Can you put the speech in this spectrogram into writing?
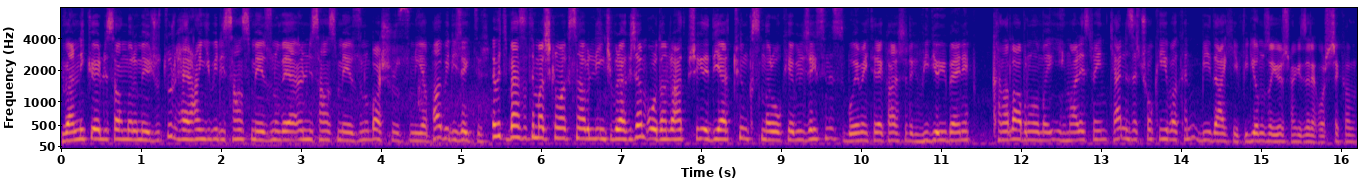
güvenlik görevlisi alımları mevcuttur. Herhangi bir lisans mezunu veya ön lisans mezunu başvurusunu yapabilecektir. Evet ben zaten açıklama kısmına bir linki bırakacağım. Oradan rahat bir şekilde diğer tüm kısımları okuyabileceksiniz. Bu emeklere karşılık videoyu beğenip kanala abone olmayı ihmal etmeyin. Kendinize çok iyi bakın. Bir dahaki videomuzda görüşmek üzere. Hoşçakalın.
